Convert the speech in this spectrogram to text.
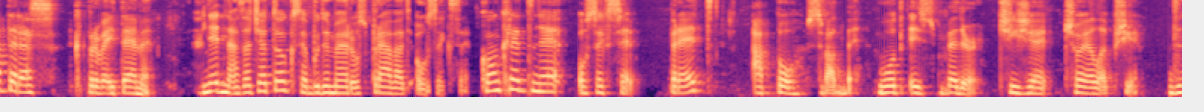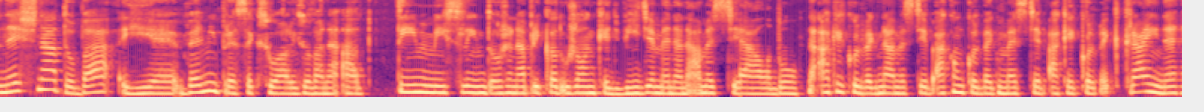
A teraz k prvej téme. Hneď na začiatok sa budeme rozprávať o sexe. Konkrétne o sexe pred a po svadbe. What is better? Čiže čo je lepšie. Dnešná doba je veľmi presexualizovaná a tým myslím to, že napríklad už len keď výjdeme na námestie alebo na akékoľvek námestie, v akomkoľvek meste, v akejkoľvek krajine,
